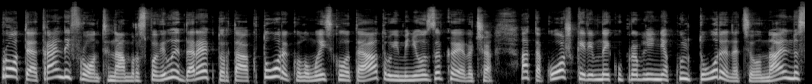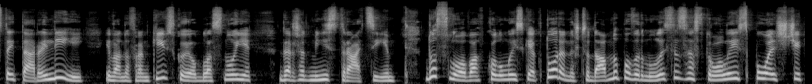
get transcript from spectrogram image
Про театральний фронт нам розповіли директор та актори Коломийського театру імені Озакевича, а також керівник управління культури, національностей та релігій Івано-Франківської обласної держадміністрації. До слова, коломийські актори нещодавно повернулися з гастролей із Польщі,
